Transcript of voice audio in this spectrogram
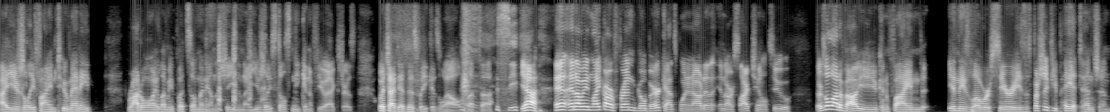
I usually find too many. Rod will only let me put so many on the sheet, and I usually still sneak in a few extras, which I did this week as well. But uh, see, yeah, and, and I mean, like our friend Go Bearcats pointed out in, in our Slack channel too, there's a lot of value you can find in these lower series, especially if you pay attention.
